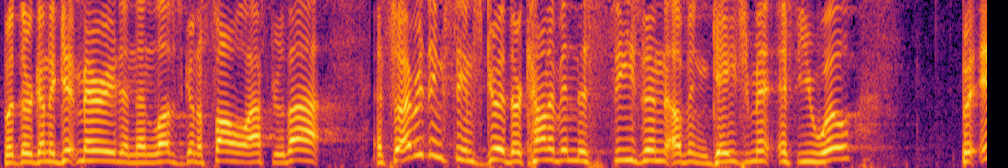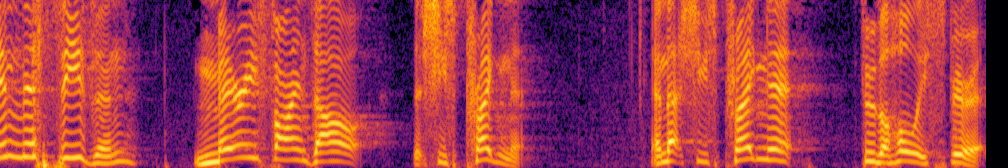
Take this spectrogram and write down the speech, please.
but they're going to get married, and then love's going to follow after that. And so, everything seems good. They're kind of in this season of engagement, if you will. But in this season, Mary finds out that she's pregnant and that she's pregnant through the Holy Spirit,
